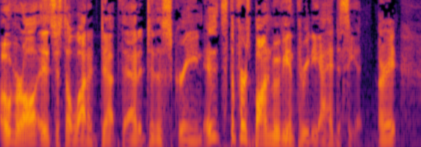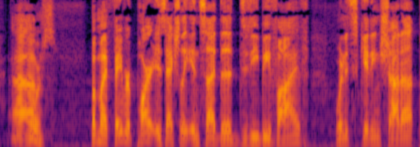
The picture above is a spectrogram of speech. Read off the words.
Overall, it's just a lot of depth added to the screen. It's the first Bond movie in 3D. I had to see it. All right, Of course. But my favorite part is actually inside the, the DB5 when it's getting shot up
